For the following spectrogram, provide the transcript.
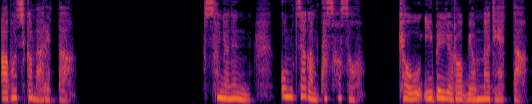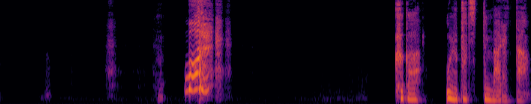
아버지가 말했다. 소녀는 꼼짝 않고 서서 겨우 입을 열어 몇 마디 했다. 뭘? 그가 울부짖듯 말했다.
